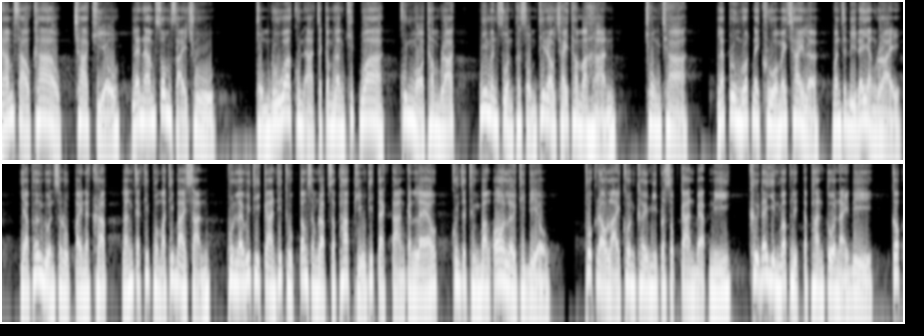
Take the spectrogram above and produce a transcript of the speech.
น้ำสาวข้าว ชาเขียว และน้ำส้มสายชู ผมรู้ว่าคุณอาจจะกำลังคิดว่า คุณหมอทำรัก นี่มันส่วนผสมที่เราใช้ทำอาหาร ชงชา และปรุงรสในครัวไม่ใช่เหรอ มันจะดีได้อย่างไร อย่าเพิ่งด่วนสรุปไปนะครับ หลังจากที่ผมอธิบายสรรพลและวิธีการที่ถูกต้องสำหรับสภาพผิวที่แตกต่างกันแล้ว คุณจะถึงบางอ้อเลยทีเดียว พวกเราหลายคนเคยมีประสบการณ์แบบนี้ คือได้ยินว่าผลิตภัณฑ์ตัวไหนดี ก็ไป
